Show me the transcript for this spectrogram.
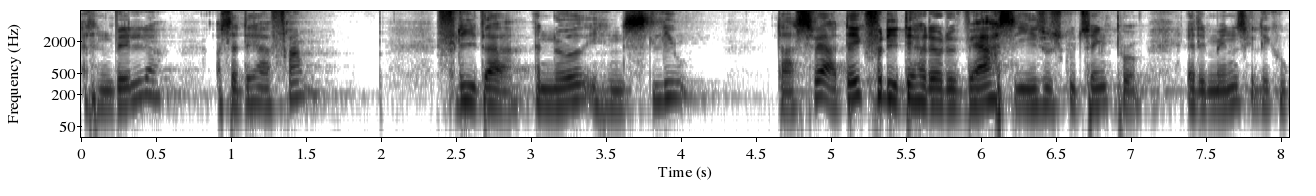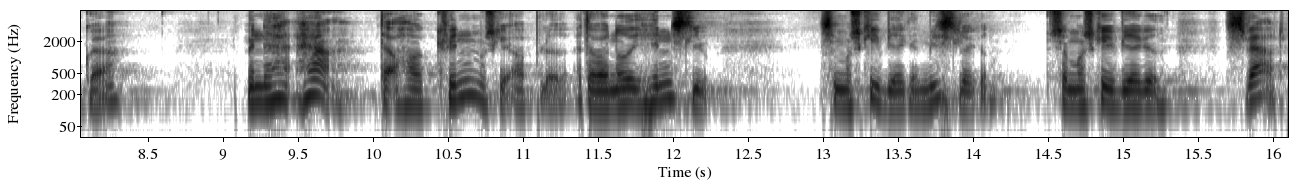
at han vælger at sætte det her frem. Fordi der er noget i hendes liv, der er svært. Det er ikke fordi, det her det var det værste, Jesus skulle tænke på, at et menneske det kunne gøre. Men her, der har kvinden måske oplevet, at der var noget i hendes liv, som måske virkede mislykket. Som måske virkede svært.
